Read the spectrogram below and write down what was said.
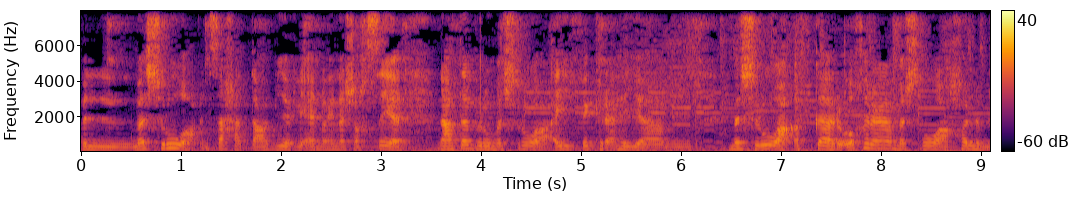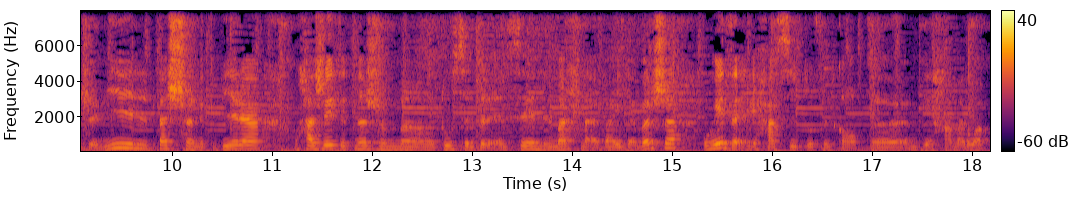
بالمشروع إن صح التعبير لأنه أنا شخصيا نعتبره مشروع أي فكرة هي مشروع أفكار أخرى مشروع حلم جميل passion كبيرة وحاجات تنجم توصل بالإنسان لمرحلة بعيدة برشا وهذا اللي حسيته في ال compte نتاعها مروة.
